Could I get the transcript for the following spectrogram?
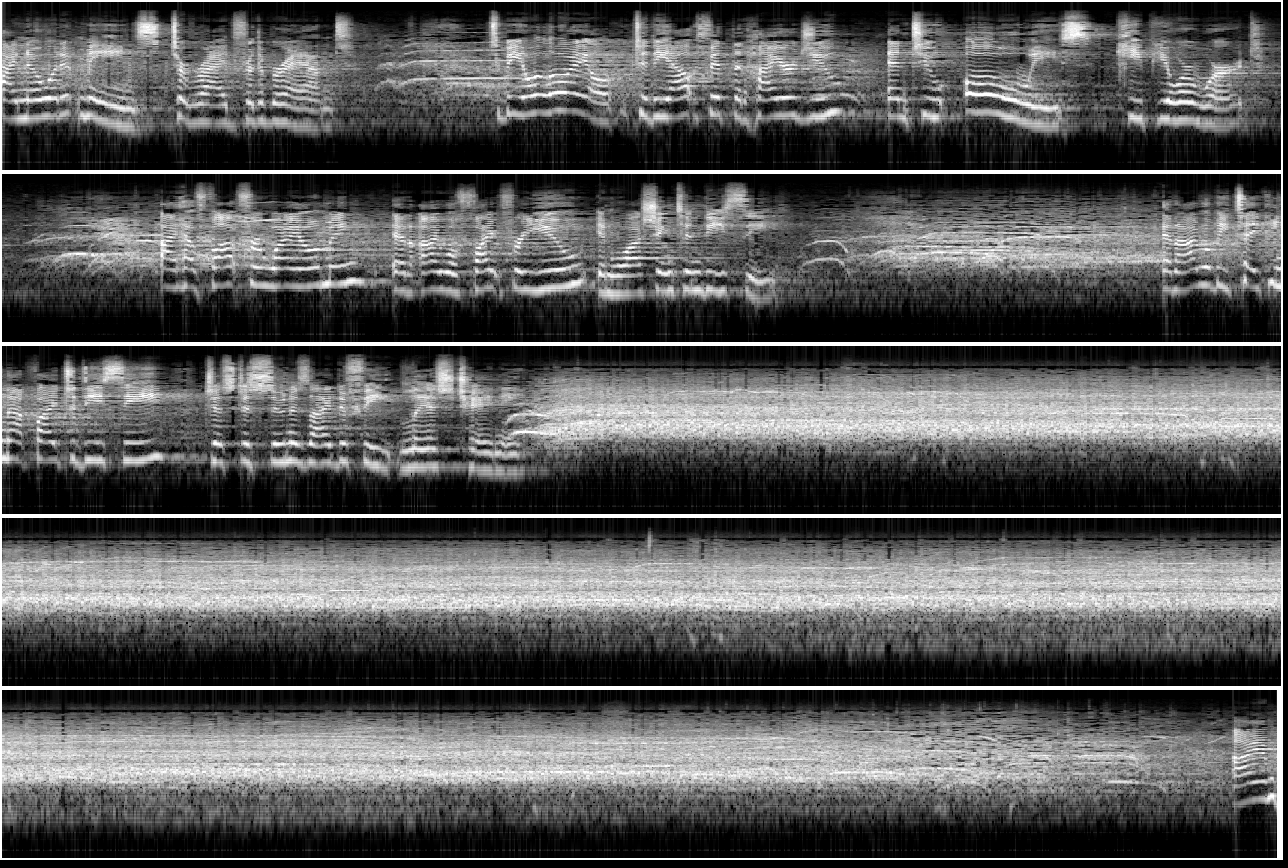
I know what it means to ride for the brand to be loyal to the outfit that hired you, and to always keep your word. I have fought for Wyoming, and I will fight for you in Washington, D.C. And I will be taking that fight to D.C. just as soon as I defeat Liz Cheney.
